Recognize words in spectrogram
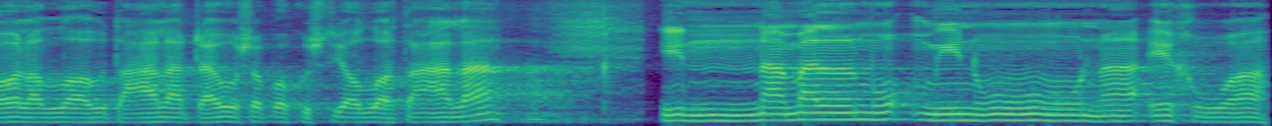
Qala Allah taala dawuh sapa Gusti Allah taala Innamal mu'minuna ikhwah.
